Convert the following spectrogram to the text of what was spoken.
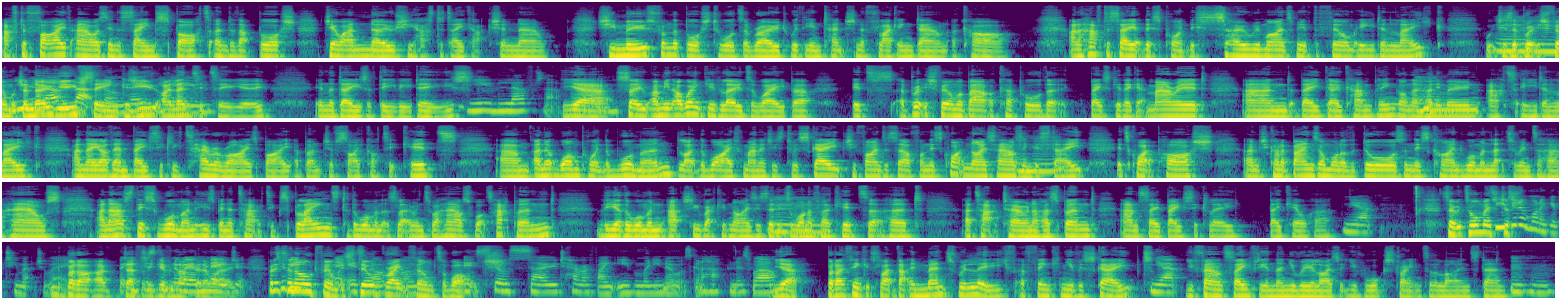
After five hours in the same spot under that bush, Joanne knows she has to take action now. She moves from the bush towards a road with the intention of flagging down a car. And I have to say at this point, this so reminds me of the film Eden Lake, which is a British film, which mm, you I know you've seen because you, don't I lent it to you in the days of DVDs. You loved that. Film. Yeah. So, I mean, I won't give loads away, but it's a British film about a couple that basically they get married and they go camping on their honeymoon at Eden Lake and they are then basically terrorized by a bunch of psychotic kids. Um, and at one point, the woman, like the wife, manages to escape. She finds herself on this quite nice housing estate. It's quite posh. Um, she kind of bangs on one of the doors and this kind woman lets her into her house. And as this woman who's been attacked explains to the woman that's let her into her house what's happened, the other woman actually recognizes that it's one of her kids that had attacked her and her husband. And say basically they kill her. Yeah. So it's almost So you just didn't want to give too much away. but I, I've But definitely given given that bit a away. major- But it's an be- old film. it It's still a great film. film to watch. It's still so terrifying, even when you know what's going to happen as well. Yeah, but I think it's like that immense relief of thinking you've escaped. Yeah. You found safety, and then you realise that you've walked straight into the lion's den. Mm-hmm.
